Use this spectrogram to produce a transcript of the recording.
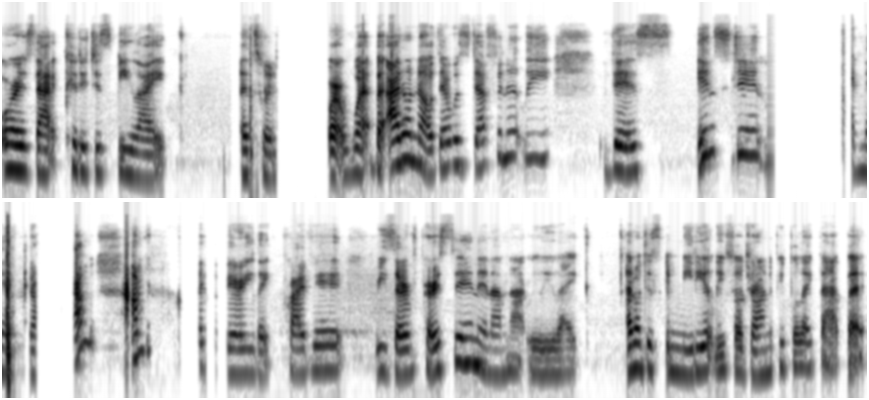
or is that could it just be like a twin or what but i don't know there was definitely this instant i'm i'm like a very like private reserved person and i'm not really like i don't just immediately feel drawn to people like that but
